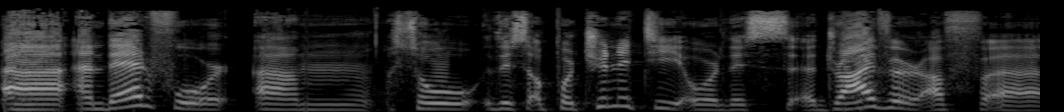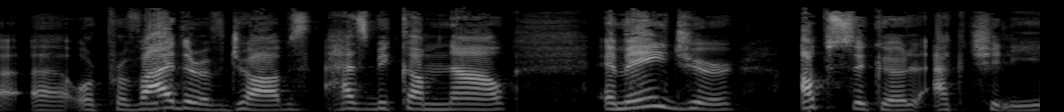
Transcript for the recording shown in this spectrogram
Uh, and therefore, um, so this opportunity or this driver of uh, uh, or provider of jobs has become now a major obstacle actually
